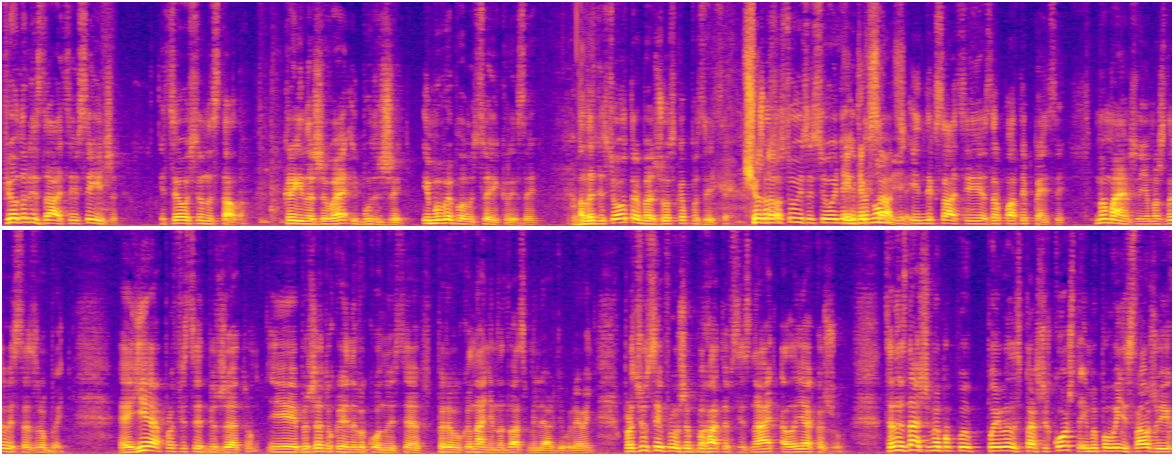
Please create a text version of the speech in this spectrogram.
феодалізація і все інше. І це ось не стало. Країна живе і буде жити. І ми випливемо з цієї кризи. Але для цього треба жорстка позиція. Щодо Що стосується сьогодні індексації. економії, індексації зарплати пенсій, ми маємо сьогодні можливість це зробити. Е, Є профіцит бюджету, і бюджет України виконується з перевиконанням на 20 мільярдів гривень. Про цю цифру вже багато всі знають, але я кажу. Це не значить, що ми появились перші кошти, і ми повинні сразу їх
